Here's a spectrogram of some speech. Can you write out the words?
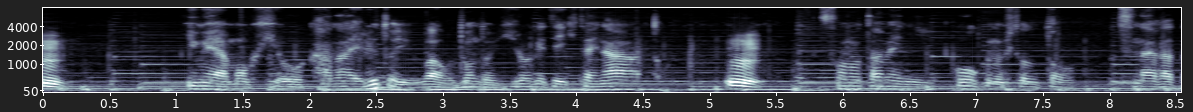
うん。夢や目標を叶えるという輪をどんどん広げていきたいなとうん。そのために多くの人とつながっ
